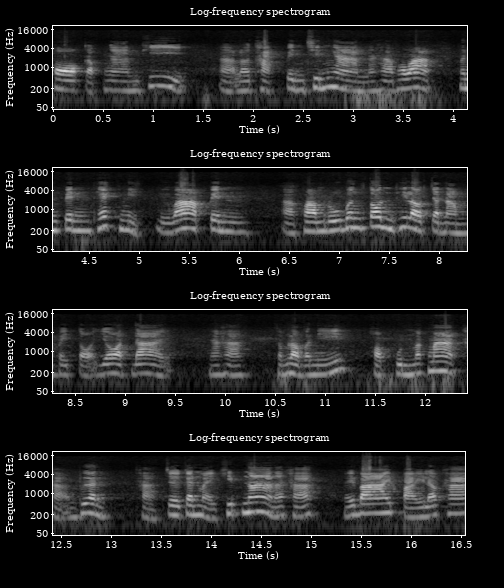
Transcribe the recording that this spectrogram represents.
พอๆกับงานที่เราถักเป็นชิ้นงานนะคะ เพราะว่ามันเป็นเทคนิคหรือว่าเป็น ความรู้เบื้องต้นที่เราจะนำไปต่อยอดได้นะคะสำหรับวันนี้ขอบคุณมาก ๆ ค่ะเพื่อนๆค่ะ เจอกันใหม่คลิปหน้านะคะ บ๊ายบาย ไปแล้วค่ะ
